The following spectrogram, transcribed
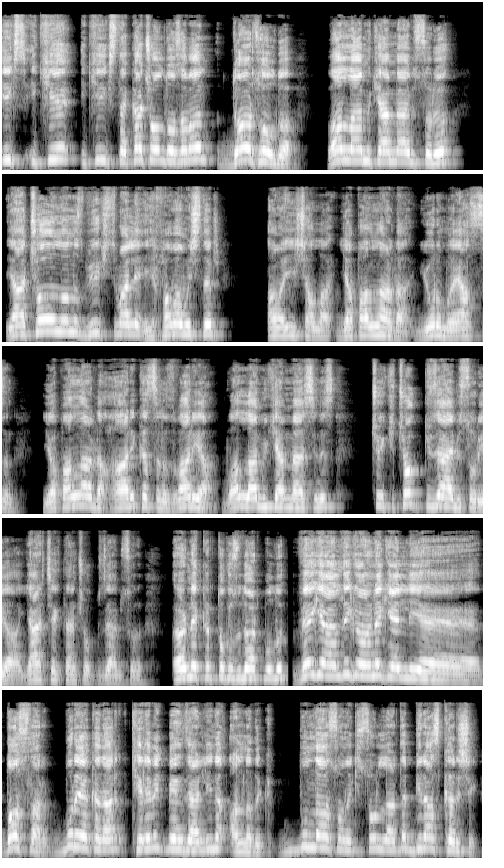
X2 2X de kaç oldu o zaman? 4 oldu. Vallahi mükemmel bir soru. Ya çoğunluğunuz büyük ihtimalle yapamamıştır. Ama inşallah yapanlar da yorumuna yazsın. Yapanlar da harikasınız var ya. Vallahi mükemmelsiniz. Çünkü çok güzel bir soru ya. Gerçekten çok güzel bir soru. Örnek 49'u 4 bulduk. Ve geldik örnek 50'ye. Dostlar buraya kadar kelebek benzerliğini anladık. Bundan sonraki sorularda biraz karışık.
